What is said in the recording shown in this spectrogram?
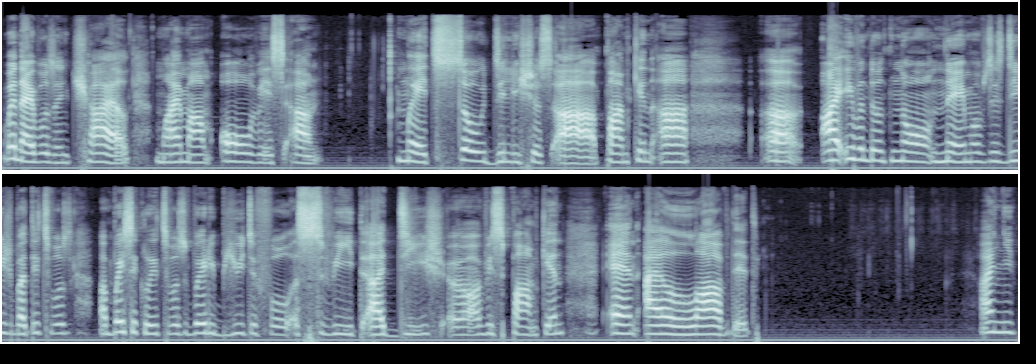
When I was a child, my mom always um, made so delicious uh, pumpkin uh, uh, I even don't know name of this dish, but it was uh, basically it was very beautiful, sweet uh, dish uh, with pumpkin, and I loved it. I need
